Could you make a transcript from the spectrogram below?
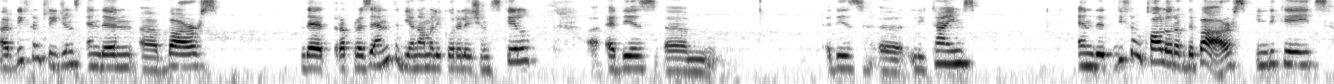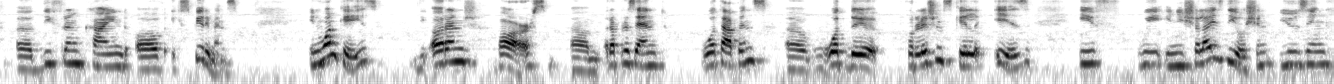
are different regions and then uh, bars that represent the anomaly correlation skill uh, at these, um, these uh, lead times and the different color of the bars indicates a different kind of experiments. In one case, the orange bars um, represent what happens, uh, what the correlation skill is if we initialize the ocean using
